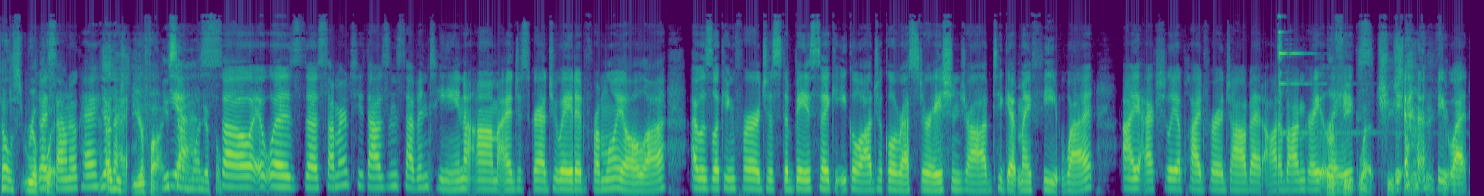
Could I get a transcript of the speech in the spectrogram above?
Tell us real Do I sound okay? Yeah, Okay. you're, you're fine. You sound Yeah, wonderful. So it was the summer of 2017. Um, I just graduated from Loyola. I was looking for just a basic ecological restoration job to get my feet wet. I actually applied for a job at Audubon Great Lakes. Her feet wet. She said feet- feet wet.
